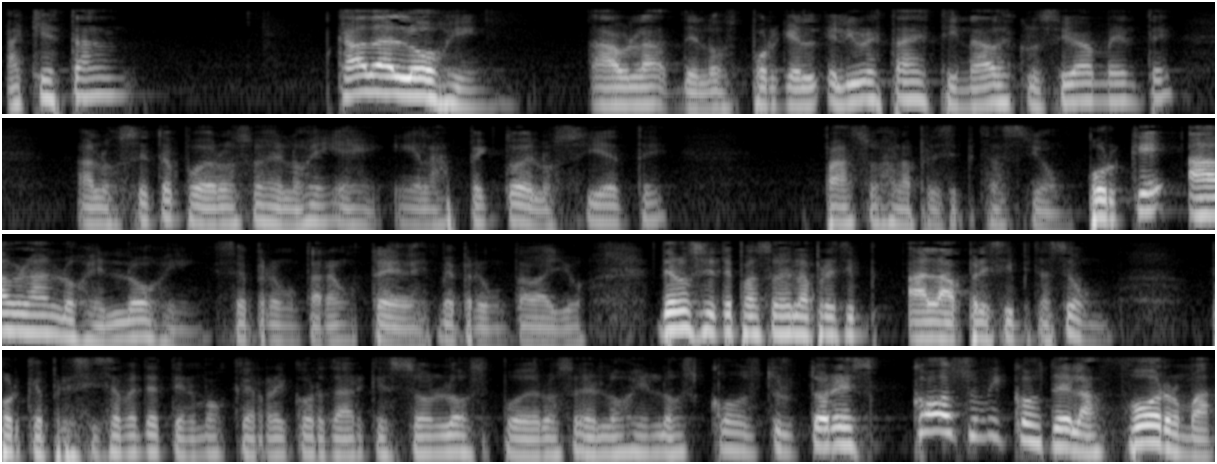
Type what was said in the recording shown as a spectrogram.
Aquí están, cada Elohim habla de los, porque el, libro está destinado exclusivamente a los siete poderosos Elohim en, el aspecto de los siete pasos a la precipitación. ¿Por qué hablan los Elohim? Se preguntarán ustedes, me preguntaba yo, de los siete pasos a la precipitación. Porque precisamente tenemos que recordar que son los poderosos Elohim, los constructores cósmicos de la forma,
